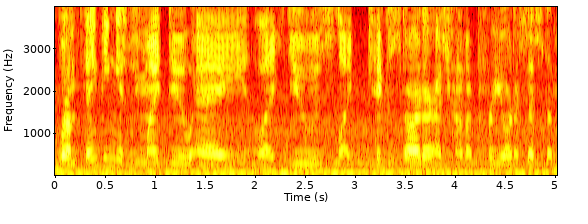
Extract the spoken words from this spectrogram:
what I'm thinking is we might do a like use like Kickstarter as kind of a pre-order system,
